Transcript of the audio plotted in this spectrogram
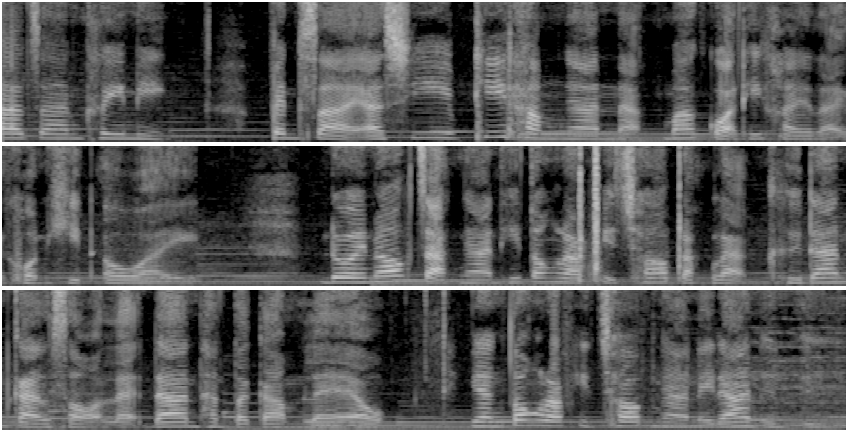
อาจารย์คลินิก เป็นสายอาชีพที่ทำงานหนักมากกว่าที่ใครหลายคนคิดเอาไว้ โดยนอกจากงานที่ต้องรับผิดชอบหลักๆ คือด้านการสอนและด้านทันตกรรมแล้ว ยังต้องรับผิดชอบงานในด้านอื่น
